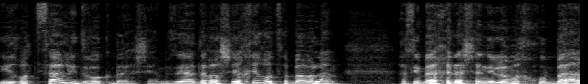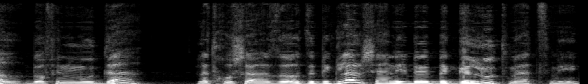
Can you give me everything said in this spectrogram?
היא רוצה לדבוק בהשם, זה הדבר שהיא הכי רוצה בעולם. הסיבה היחידה שאני לא מחובר באופן מודע לתחושה הזאת, זה בגלל שאני בגלות מעצמי,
